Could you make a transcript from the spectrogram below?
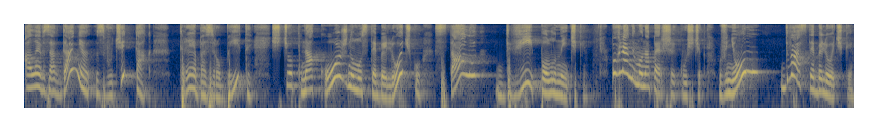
Але в завдання звучить так. Треба зробити, щоб на кожному стебельочку стало дві полунички. Поглянемо на перший кущик. В ньому два стебельочки.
